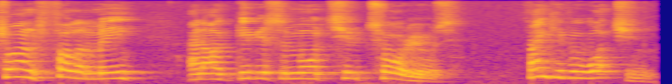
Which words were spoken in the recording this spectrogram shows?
try and follow me and I'll give you some more tutorials. Thank you for watching.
